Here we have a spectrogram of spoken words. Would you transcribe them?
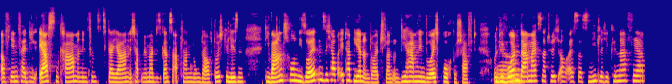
auf jeden Fall, die ersten kamen in den 50er Jahren. Ich habe mir immer diese ganze Abhandlung da auch durchgelesen. Die waren schon, die sollten sich auch etablieren in Deutschland und die haben den Durchbruch geschafft. Und die Ja. wurden damals natürlich auch als das niedliche Kinderpferd,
